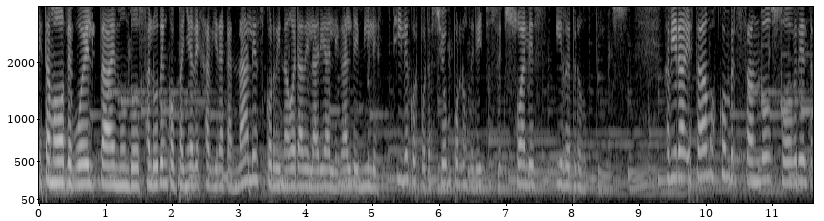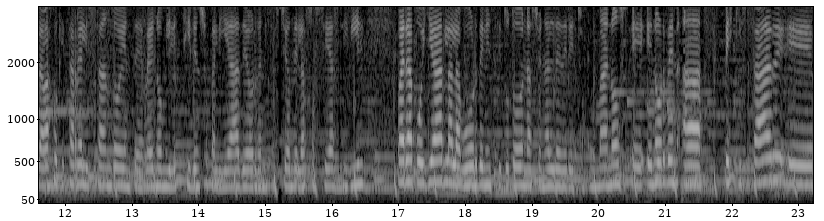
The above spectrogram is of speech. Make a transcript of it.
Estamos de vuelta en Mundo Salud en compañía de Javiera Canales, coordinadora del área legal de Miles Chile, Corporación por los Derechos Sexuales y Reproductivos. Javiera, estábamos conversando sobre el trabajo que está realizando en terreno Miles Chile en su calidad de organización de la sociedad civil para apoyar la labor del Instituto Nacional de Derechos Humanos eh, en orden a pesquisar eh,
